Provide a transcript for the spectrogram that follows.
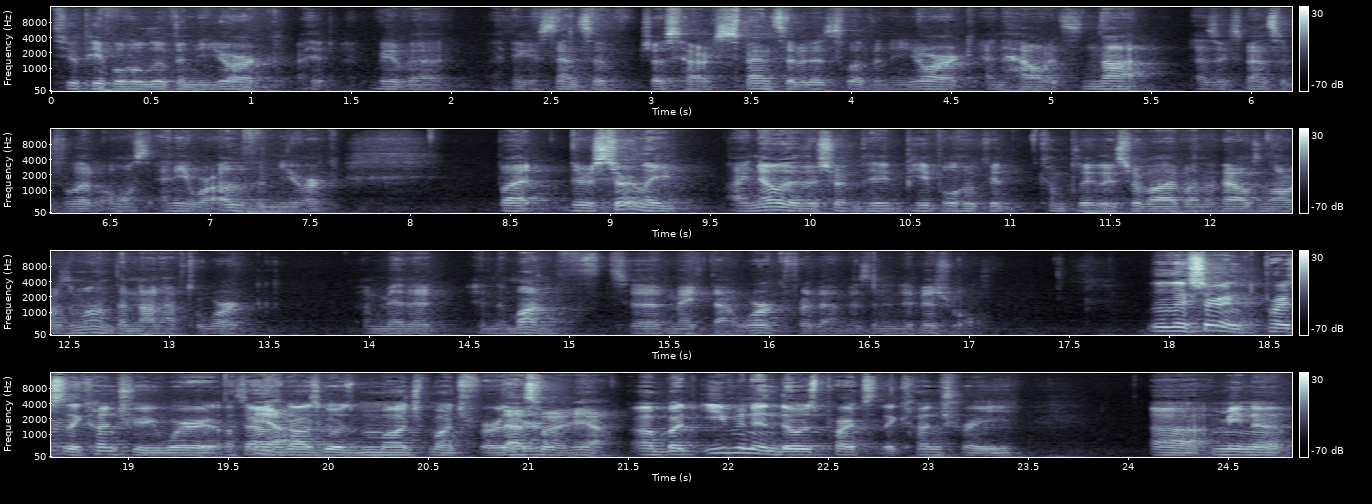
two people who live in New York, I, we have a I think a sense of just how expensive it is to live in New York and how it's not as expensive to live almost anywhere other than New York. But there's certainly I know that there's certainly people who could completely survive on a thousand dollars a month and not have to work a minute in the month to make that work for them as an individual. Well, there's certain parts of the country where thousand yeah. dollars goes much much further. That's what, yeah. Uh, but even in those parts of the country, uh, I mean, uh,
